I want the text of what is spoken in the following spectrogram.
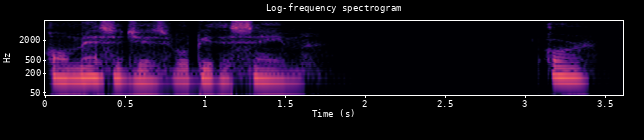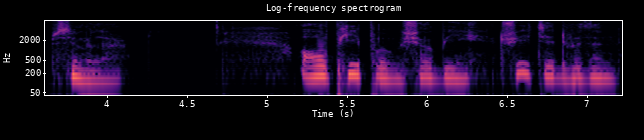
All messages will be the same or similar. All people shall be treated with an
